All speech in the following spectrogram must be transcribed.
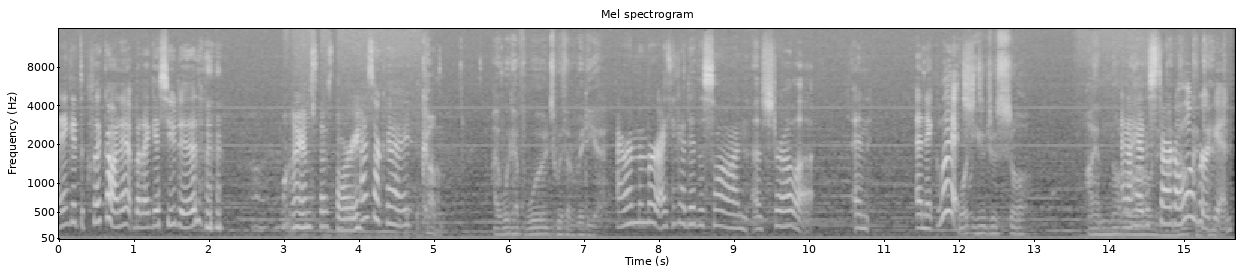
I didn't get to click on it, but I guess you did. I am so sorry. That's okay. Come. I would have words with Eridia. I remember, I think I did this on Estrella, and and it glitched. What you just saw, I am not and I had to start all over again.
